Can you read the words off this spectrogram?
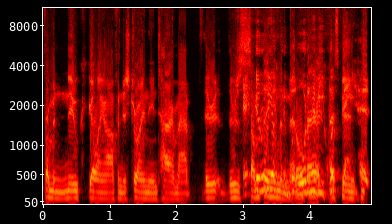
from a nuke going off and destroying the entire map. There, there's something a, in the middle there that's being hit.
